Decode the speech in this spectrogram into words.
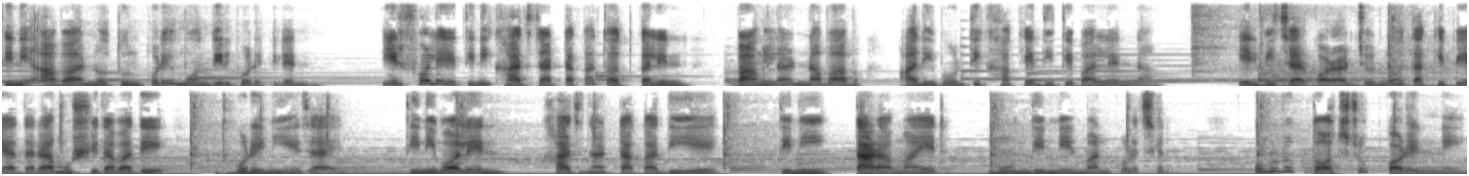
তিনি আবার নতুন করে মন্দির গড়ে দিলেন। এর ফলে তিনি খাজনার টাকা তৎকালীন বাংলার নবাব আলিবর্দী খাঁকে দিতে পারলেন না। এর বিচার করার জন্য তাকে পেয়াদারা মুর্শিদাবাদে ধরে নিয়ে যায়। তিনি বলেন, খাজনার টাকা দিয়ে তিনি তারামায়ের মন্দির নির্মাণ করেছেন। কোনরূপ তছরূপ করেননি।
